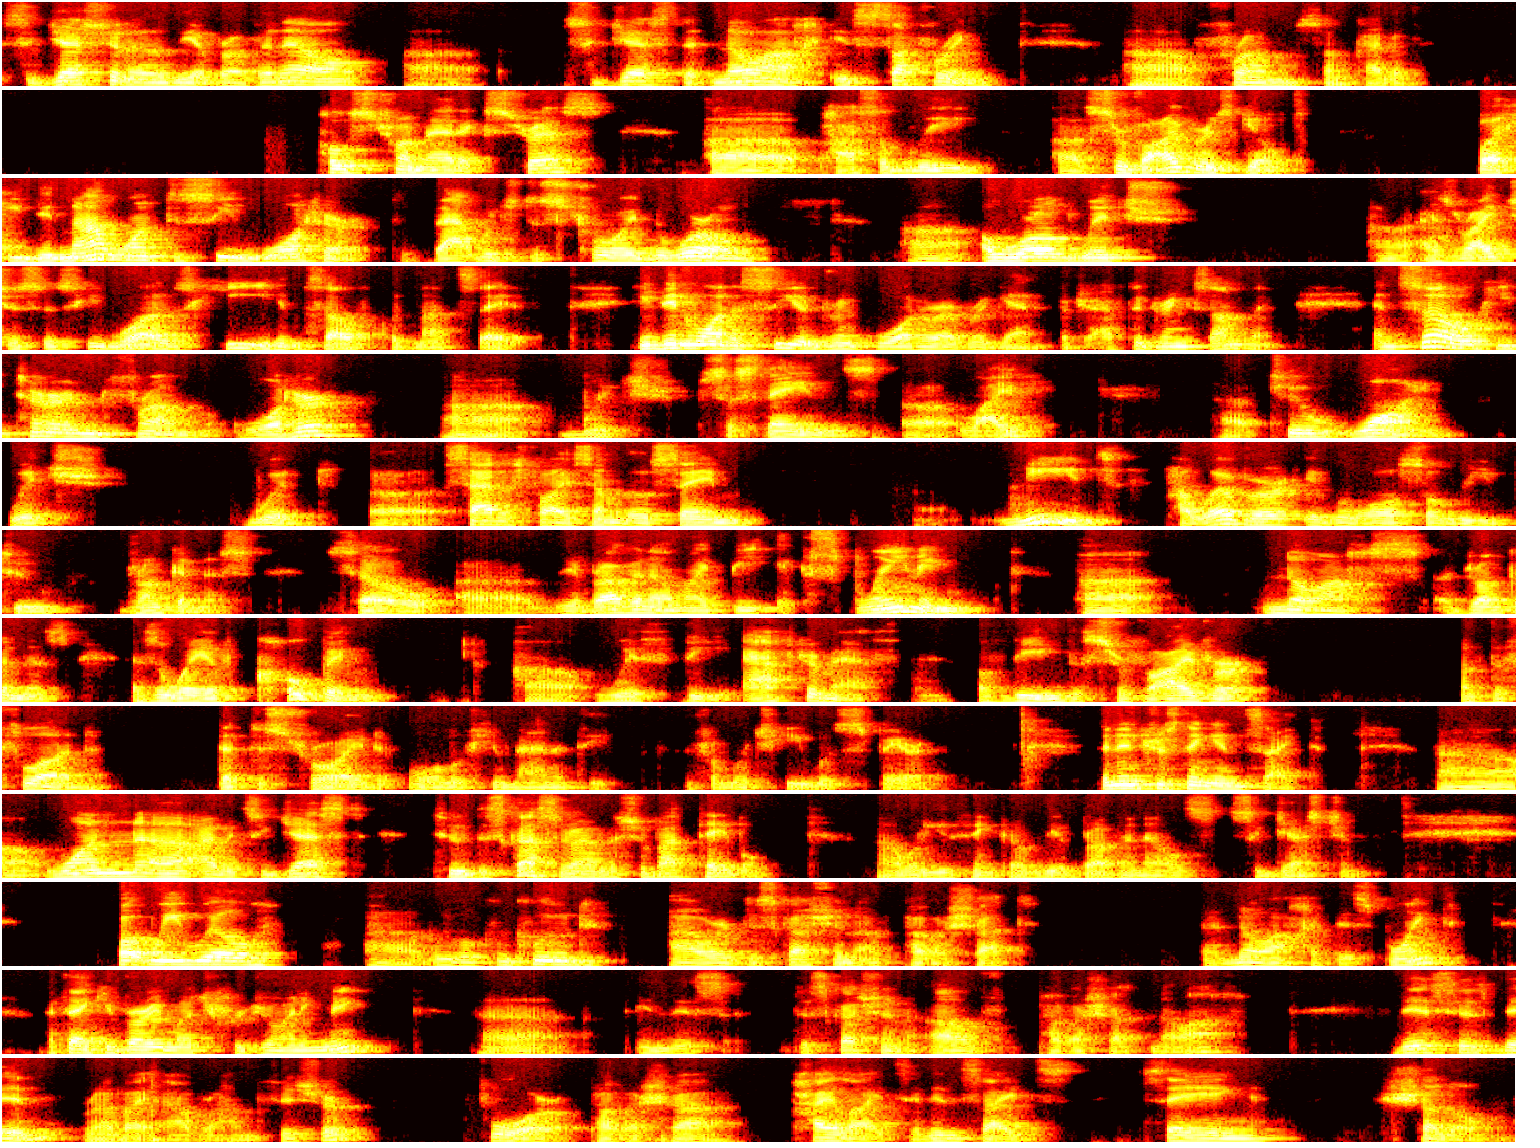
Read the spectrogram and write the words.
suggestion of the Abravanel uh, suggests that Noah is suffering uh, from some kind of post traumatic stress, uh, possibly uh, survivor's guilt. But he did not want to see water, that which destroyed the world, uh, a world which uh, as righteous as he was, he himself could not save. He didn't want to see or drink water ever again, but you have to drink something. And so he turned from water, uh, which sustains uh, life, uh, to wine, which would uh, satisfy some of those same uh, needs. However, it will also lead to drunkenness. So the Abravanel might be explaining uh, Noah's drunkenness as a way of coping uh, with the aftermath of being the survivor of the flood that destroyed all of humanity, from which he was spared. An interesting insight. Uh, one uh, I would suggest to discuss around the Shabbat table. Uh, what do you think of the Abravanel's suggestion? But we will uh, we will conclude our discussion of Parashat uh, Noach at this point. I thank you very much for joining me uh, in this discussion of Parashat Noach. This has been Rabbi Abraham Fischer for Parasha Highlights and Insights saying Shalom.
